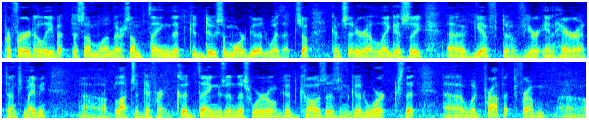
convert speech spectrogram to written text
prefer to leave it to someone or something that could do some more good with it. So consider a legacy uh, gift of your inheritance, maybe. Uh, lots of different good things in this world, good causes and good works that uh, would profit from uh,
